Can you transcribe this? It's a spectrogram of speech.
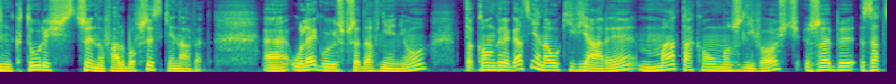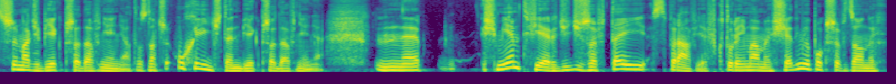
mm, któryś z czynów, albo wszystkie nawet, e, uległy już przedawnieniu, to Kongregacja Nauki Wiary ma taką możliwość, żeby zatrzymać bieg przedawnienia, to znaczy uchylić ten bieg przedawnienia śmiem twierdzić, że w tej sprawie, w której mamy siedmiu pokrzywdzonych,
